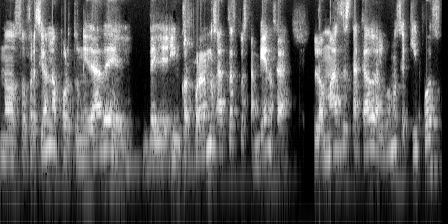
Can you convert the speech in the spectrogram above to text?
nos ofrecieron la oportunidad de, incorporarnos a Atlas, pues también, o sea, lo más destacado de algunos equipos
